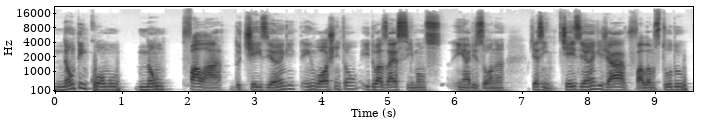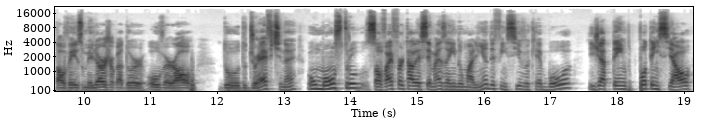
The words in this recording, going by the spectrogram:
não tem como não falar do Chase Young em Washington e do Isaiah Simmons em Arizona. Que assim, Chase Young, já falamos tudo, talvez o melhor jogador overall do, do draft, né? Um monstro só vai fortalecer mais ainda uma linha defensiva que é boa e já tem potencial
